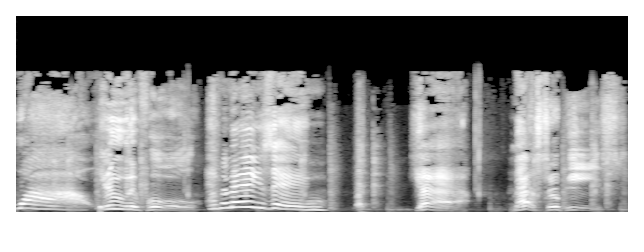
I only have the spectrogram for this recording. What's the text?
Wow. Beautiful. Amazing. Yeah. Masterpiece.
